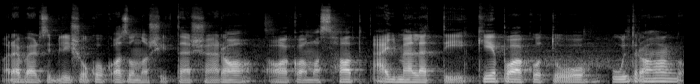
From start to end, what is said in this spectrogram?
a reverzibilis okok azonosítására alkalmazhat ágy melletti képalkotó, ultrahang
